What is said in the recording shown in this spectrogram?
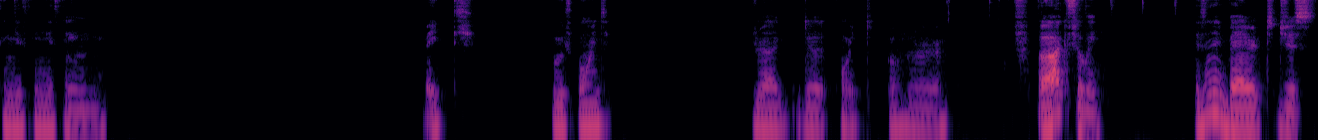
thingy thingy thing. Make smooth point. Drag the point over. Uh, actually, isn't it better to just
